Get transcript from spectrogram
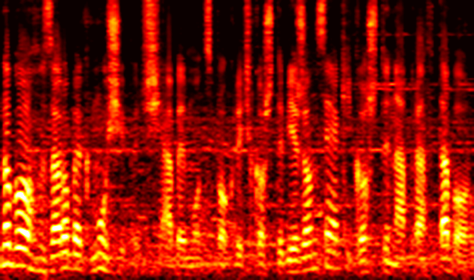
No bo zarobek musi być, aby móc pokryć koszty bieżące, jak i koszty napraw taboru.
